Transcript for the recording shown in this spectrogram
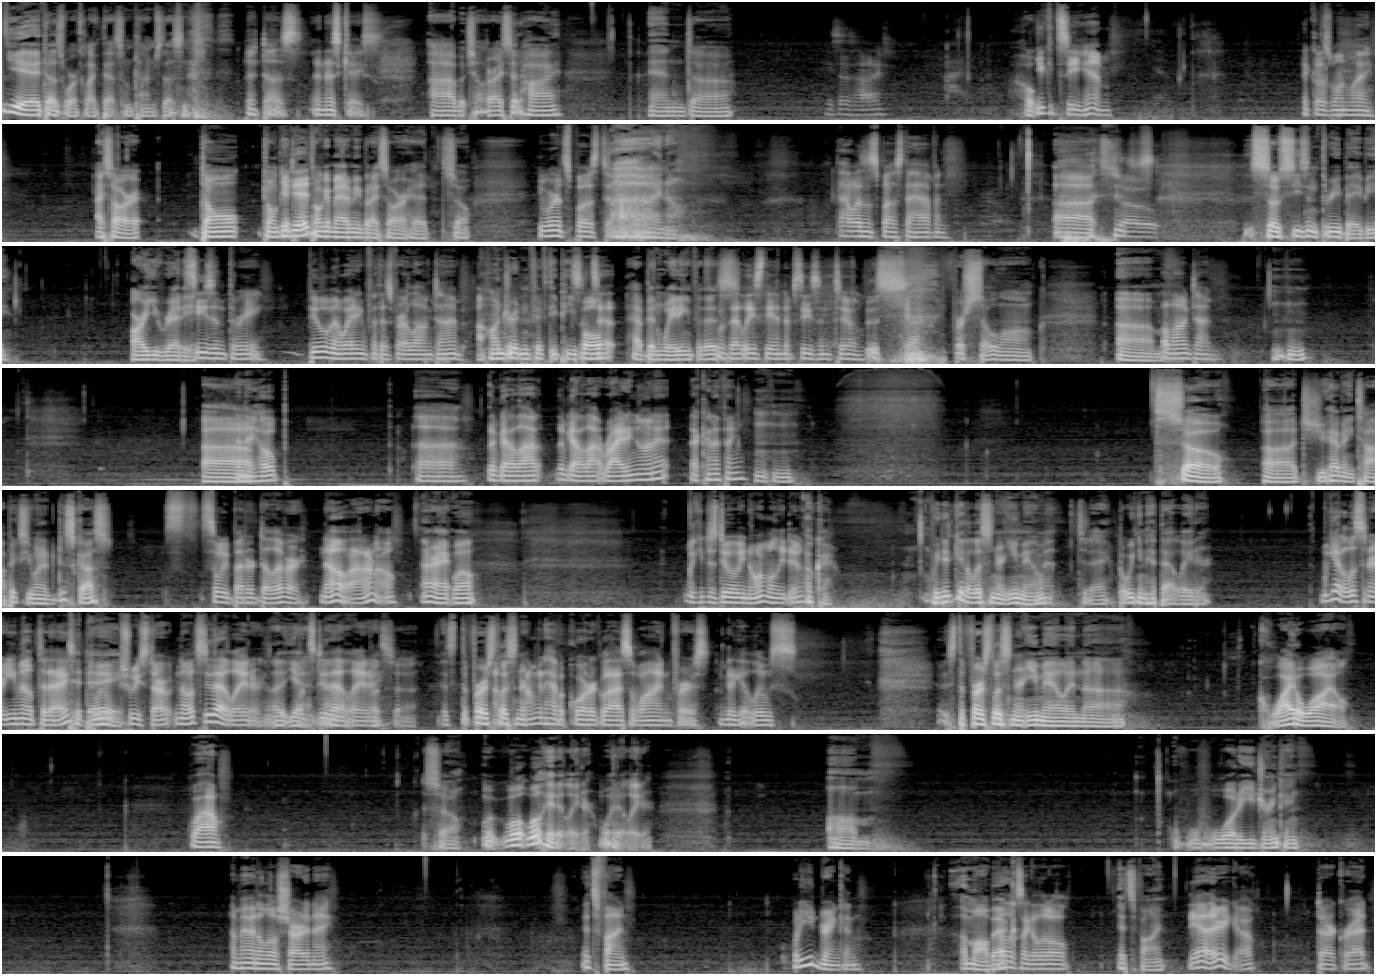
yeah, it does work like that sometimes, doesn't it? It does in this case. Uh, but tell her I said hi, and uh, He says hi. hope You can see him. It goes one way. I saw her. Don't don't get did? don't get mad at me, but I saw her head. So You weren't supposed to. Ah, I know. that wasn't supposed to happen. Uh, so so season three, baby. Are you ready? Season three. People have been waiting for this for a long time. 150 people have been waiting for It this, was at least the end of season two. this Yeah. for so long. Um, A long time. mhm. Uh, and they hope uh, they've got a lot they've got a lot riding on it, that kind of thing. hmm So, uh, did you have any topics you wanted to discuss? So we better deliver. No, I don't know. All right. Well, We could just do what we normally do. okay. We did get a listener email today, but we can hit that later. We got a listener email today. Do we- Today. should we start? No, let's do that later. Uh, yeah, Let's do no, that later. Let's, uh, it's the first I- listener. I'm gonna have a quarter glass of wine first. I'm gonna get loose. It's the first listener email in uh, quite a while. Wow. So we'll we'll, we'll hit it later. We'll hit it later. Um, what are you drinking? I'm having a little Chardonnay. It's fine. What are you drinking? A Malbec. That looks like a little. it's fine. Yeah, there you go. Dark red.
